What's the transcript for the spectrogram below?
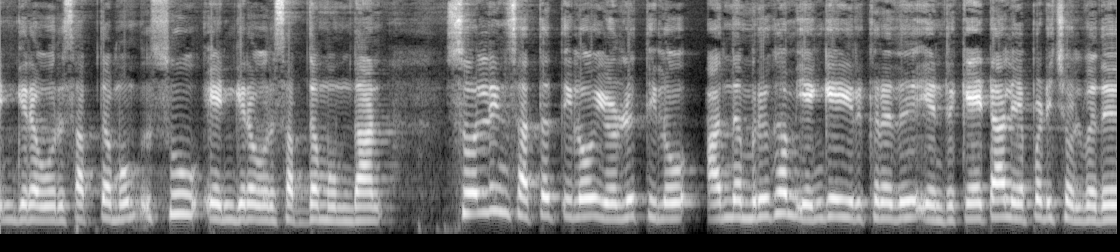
என்கிற ஒரு சப்தமும் சு என்கிற ஒரு சப்தமும் தான். சொல்லின் சத்தத்திலோ எழுத்திலோ அந்த மிருகம் எங்கே இருக்கிறது என்று கேட்டால் எப்படி சொல்வது?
